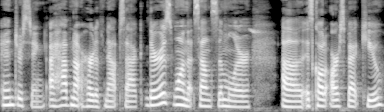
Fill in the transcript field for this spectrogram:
Interesting. I have not heard of knapsack. There is one that sounds similar. Uh, it's called RSpec-Q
